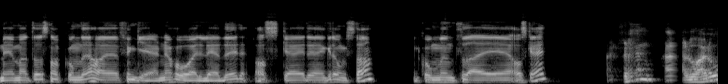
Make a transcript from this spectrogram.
Med meg til å snakke om det har jeg fungerende HR-leder Asgeir Grongstad. Velkommen til deg, Asgeir. Takk for det. Hallo, hallo.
